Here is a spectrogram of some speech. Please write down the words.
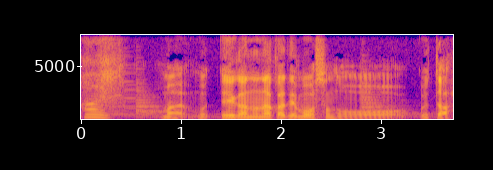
はい。まあ、映画の中でもその歌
